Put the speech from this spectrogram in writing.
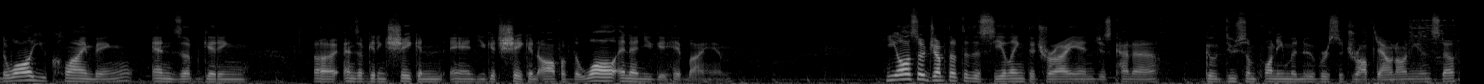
the wall you climbing ends up getting uh, ends up getting shaken, and you get shaken off of the wall, and then you get hit by him. He also jumped up to the ceiling to try and just kind of go do some funny maneuvers to drop down on you and stuff.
